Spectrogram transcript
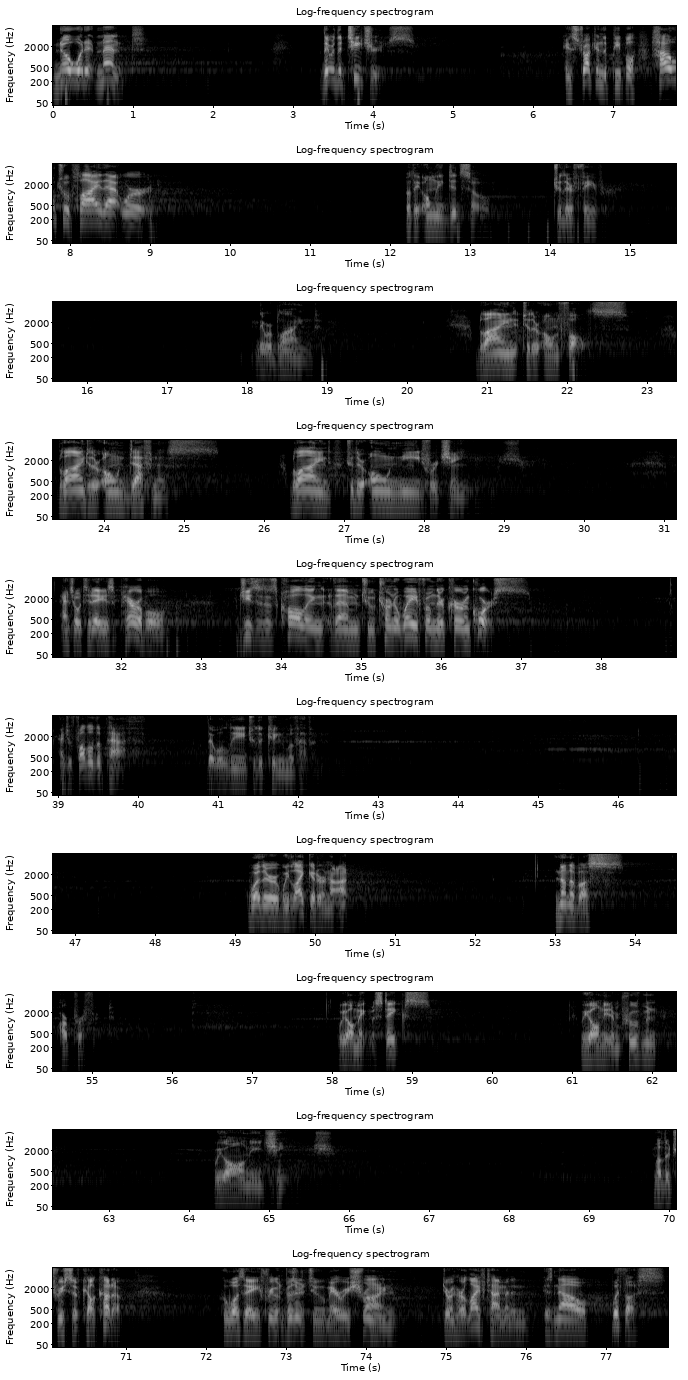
know what it meant. They were the teachers, instructing the people how to apply that Word. but they only did so to their favor. They were blind. Blind to their own faults, blind to their own deafness, blind to their own need for change. And so today's parable, Jesus is calling them to turn away from their current course and to follow the path that will lead to the kingdom of heaven. Whether we like it or not, none of us are perfect. We all make mistakes. We all need improvement. We all need change. Mother Teresa of Calcutta, who was a frequent visitor to Mary's shrine during her lifetime and is now with us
